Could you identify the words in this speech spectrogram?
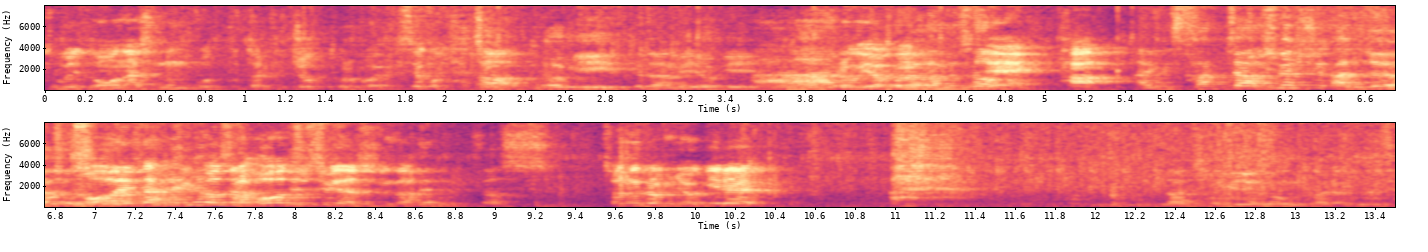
두 분이 더 원하시는 곳부터 이렇게 쭉 돌 거예요. 세곳다 찍을 아. 여기, 그 다음에 여기. 아, 그리고 여기 돌아가면서? 네, 다. 알겠습니다. 각자 한 명씩 앉아요. 어, 일단 그 것을 어 좋습니다, 좋습니다. 네, 좋았어. 저는 그럼 여기를 나 정민이 형 너무 가렸는데.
